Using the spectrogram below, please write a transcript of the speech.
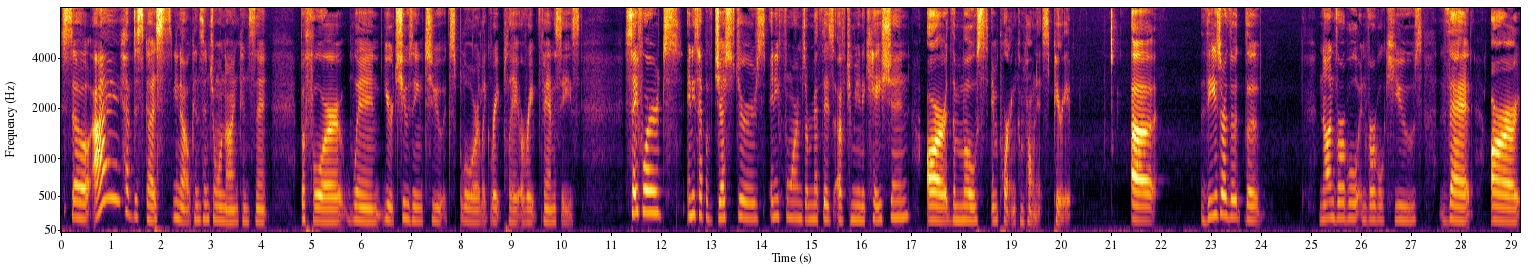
So, I have discussed, you know, consensual non consent before when you're choosing to explore like rape play or rape fantasies. Safe words, any type of gestures, any forms or methods of communication are the most important components, period. Uh, these are the, the nonverbal and verbal cues that are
